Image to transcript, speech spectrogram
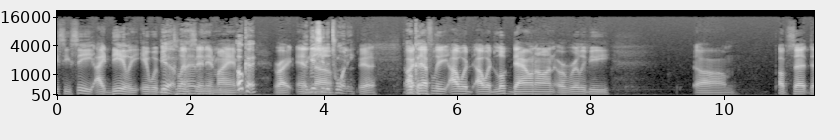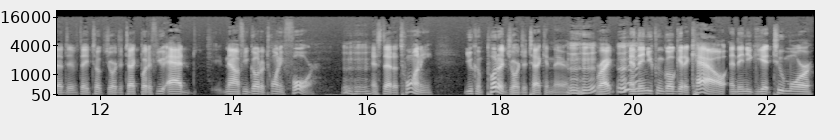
ACC, ideally it would be Yeah, Clemson Miami. and Miami. Okay. right. And gets you to um, 20. Yeah, Okay. I definitely I would I would look down on or really be um upset that if they took Georgia Tech. But if you add now, if you go to 24 Mm-hmm. instead of twenty. You can put a Georgia Tech in there, Mm-hmm. right? And then you can go get a cow, and then you can get two more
